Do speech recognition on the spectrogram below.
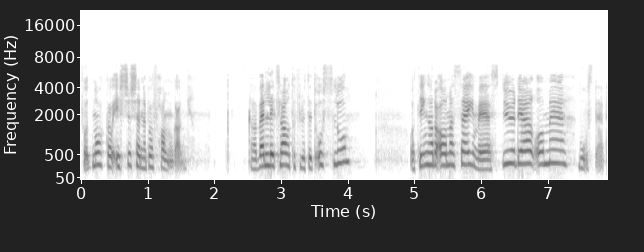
fått nok av ikke kjenne på framgang. Jeg var veldig klar til å flytte til Oslo, og ting hadde ordna seg med studier og med bosted.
